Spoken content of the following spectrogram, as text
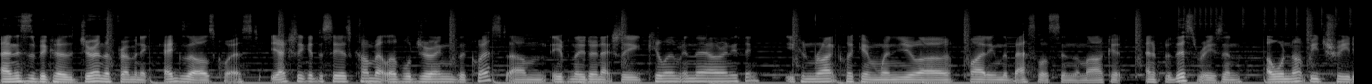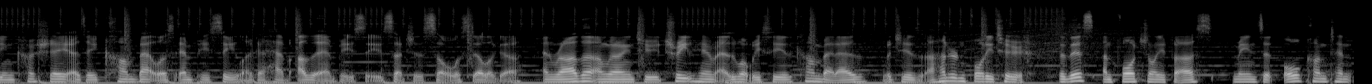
And this is because during the Fremennik Exiles quest, you actually get to see his combat level during the quest, um, even though you don't actually kill him in there or anything. You can right click him when you are fighting the Basilisk in the market, and for this reason, I will not be treating Koschei as a combatless NPC like I have other NPCs such as Solus Dellagar, and rather I'm going to treat him as what we see his combat as, which is 142. So this, unfortunately for us, means that all content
